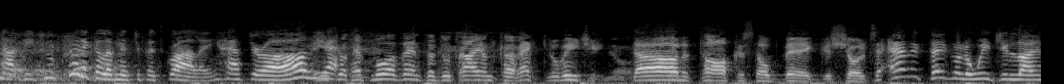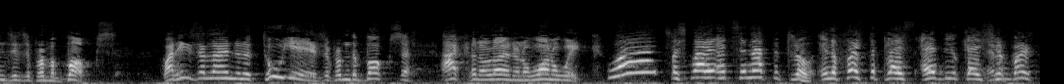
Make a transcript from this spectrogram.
Now, class, please, let's not be too critical of Mr. Pasquale. After all, he He ha- should have more sense than to try and correct Luigi. Don't talk so big, Schultz. Anything Luigi learns is from a books. What he's learning in two years from the books, uh, I can learn in one week. What? Pasquale, that's not the truth. In the first place, education. In the first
